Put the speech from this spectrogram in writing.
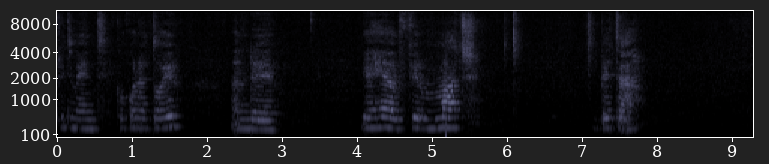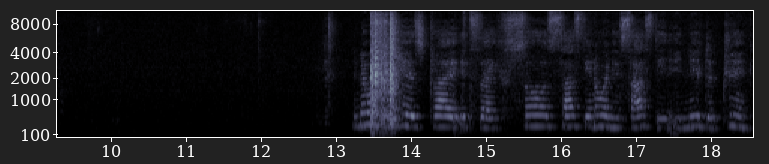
treatment coconut oil and uh, your hair will feel much better. You know when your hair is dry it's like so thirsty. You know when you're thirsty you need a drink.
